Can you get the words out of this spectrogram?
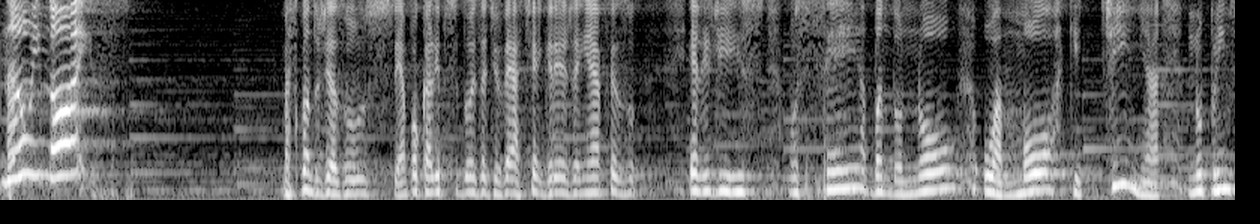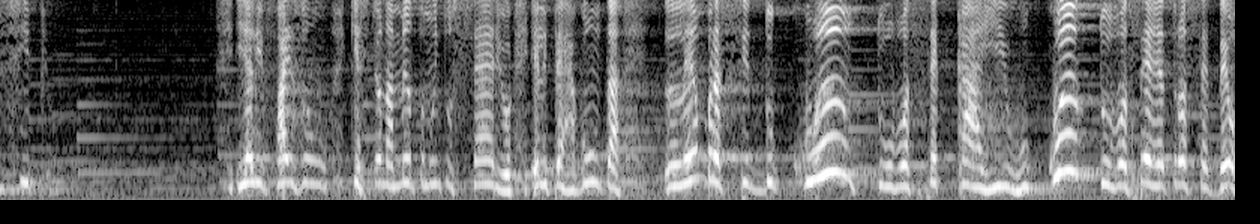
não em nós. Mas quando Jesus, em Apocalipse 2, adverte a igreja em Éfeso, ele diz: Você abandonou o amor que tinha no princípio. E ele faz um questionamento muito sério. Ele pergunta: Lembra-se do quanto você caiu, o quanto você retrocedeu,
